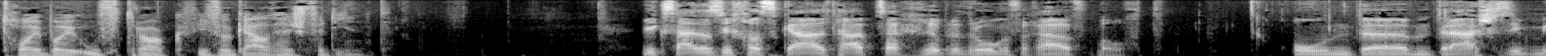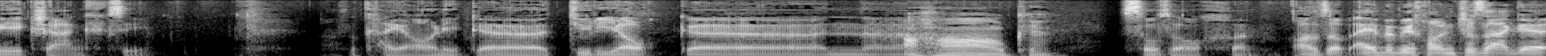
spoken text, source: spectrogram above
Toyboy-Auftrag, wie viel Geld hast du verdient? Wie gesagt, also ich habe das Geld hauptsächlich über den Drogenverkauf gemacht. Und ähm, der Rest sind mir Geschenke gewesen. Also keine Ahnung, äh, teure Jacken, äh, Aha, okay. So Sachen. Also eben, wir können schon sagen,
